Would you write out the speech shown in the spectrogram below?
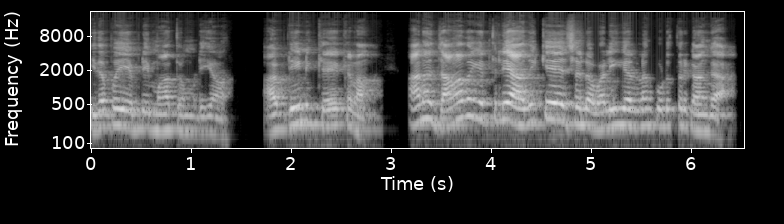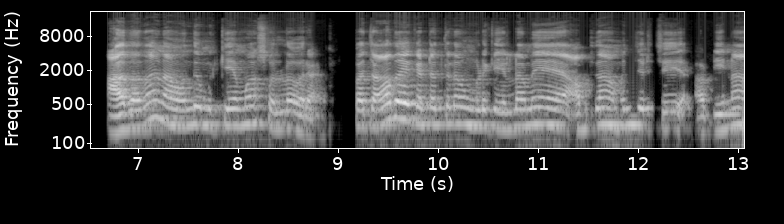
இதை போய் எப்படி மாற்ற முடியும்? அப்படின்னு கேட்கலாம். ஆனால் ஜாதகத்திலே அதுக்கே சில வழிகள்லாம் கொடுத்துருக்காங்க அதை தான் நான் வந்து முக்கியமாக சொல்ல வரேன். இப்ப ஜாதக கட்டத்துல உங்களுக்கு எல்லாமே அப்படிதான் அமைஞ்சிருச்சு அப்படின்னா,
